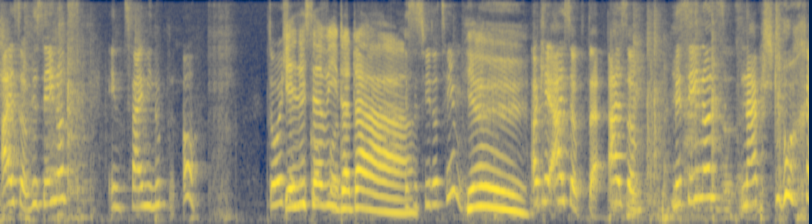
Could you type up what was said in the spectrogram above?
also wir sehen uns in zwei Minuten. Oh, durch Jetzt ist er wieder da. Ist es wieder Tim? Yeah. Okay, also, da, also, wir sehen uns nächste Woche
